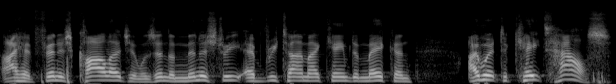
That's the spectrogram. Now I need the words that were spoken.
I had finished college and was in the ministry, every time I came to Macon, I went to Kate's house.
